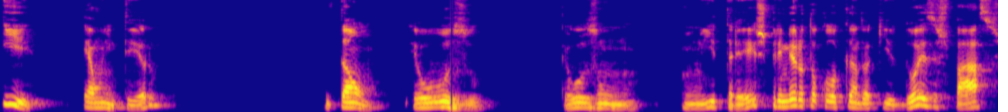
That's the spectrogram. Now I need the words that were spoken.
I é um inteiro. Então, eu uso eu uso um, um I3. Primeiro estou colocando aqui dois espaços,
